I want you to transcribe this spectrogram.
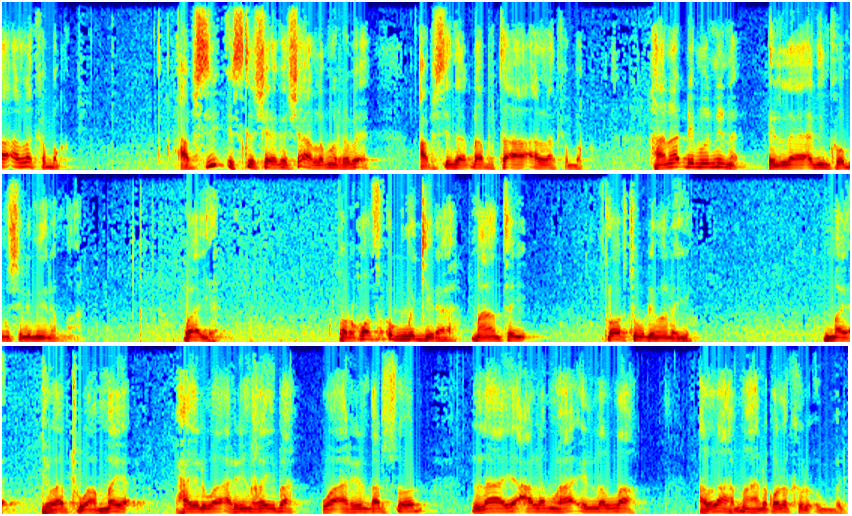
ah alla ka baqa. Cabsi iska sheegashaa lama rabe. Cabsida dhabta ah alla ka baqa. Hana dhimanina ilaa adinkoo muslimiina maan waaya war qof og ma jiraa maantay goortuu dhimanayo. Maya jawaabtu waa maya. Maxaa yeele waa arrin hayba waa arrin qarsoon. Laa yaclamuhaa ila allah. Allah maahna qolo kalo og male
